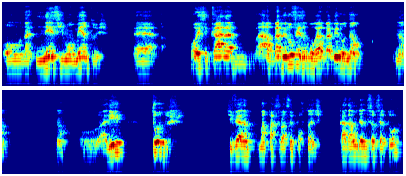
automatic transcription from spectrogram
ou na, nesses momentos, é, pô, esse cara, ah, o Gabiru fez o gol, é o Gabiru. Não, não, não. Ali todos tiveram uma participação importante cada um dentro do seu setor,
